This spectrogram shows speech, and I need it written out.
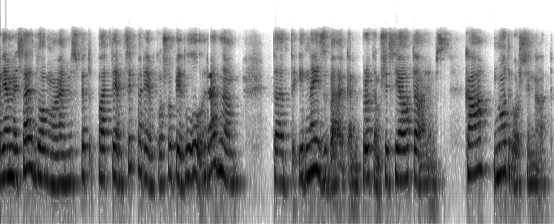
Un ja mēs aizdomājamies par tiem cipariem, ko šobrīd redzam, tad ir neizbēgami, protams, šis jautājums, kā nodrošināt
